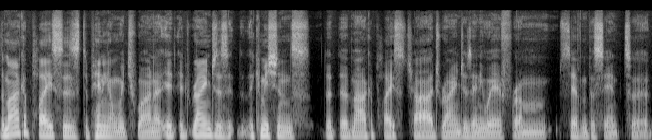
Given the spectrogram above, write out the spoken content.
The marketplaces, depending on which one, it, it ranges. The commissions that the marketplace charge ranges anywhere from seven percent to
